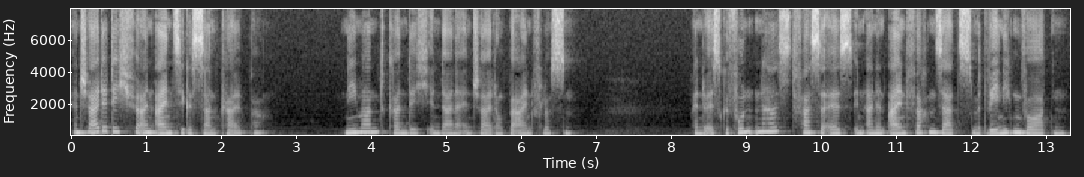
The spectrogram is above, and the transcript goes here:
Entscheide dich für ein einziges Sankalpa. Niemand kann dich in deiner Entscheidung beeinflussen. Wenn du es gefunden hast, fasse es in einen einfachen Satz mit wenigen Worten,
